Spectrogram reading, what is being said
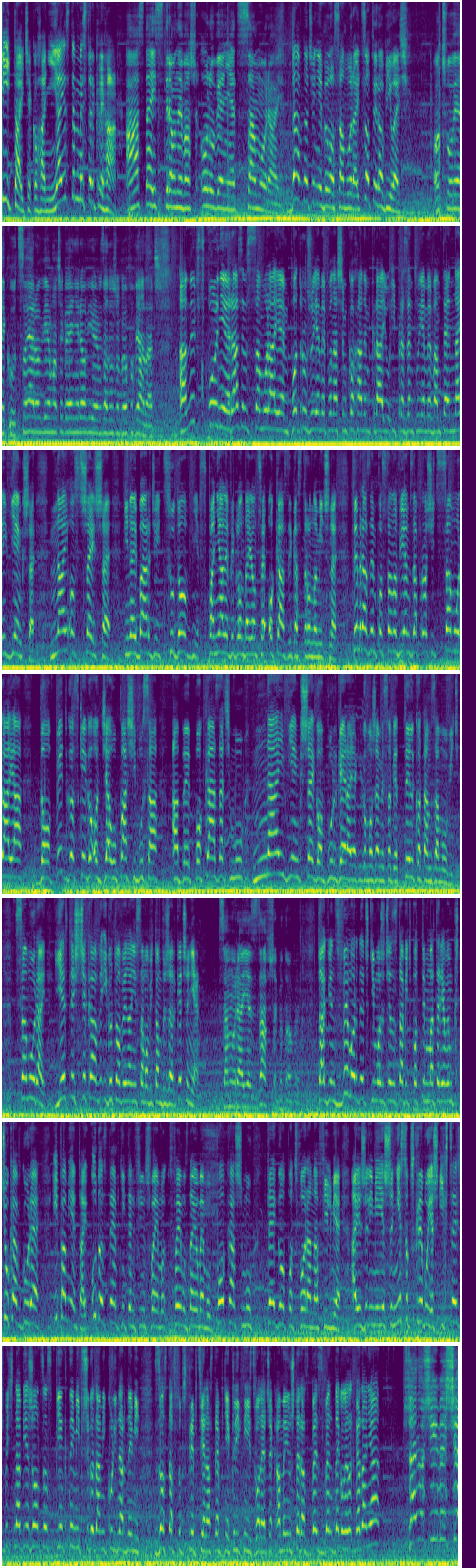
Witajcie kochani, ja jestem Mr. Krycha. A z tej strony wasz ulubieniec Samuraj. Dawno cię nie było, samuraj, co ty robiłeś? O człowieku, co ja robiłem, a czego ja nie robiłem, za dużo by opowiadać. A my wspólnie razem z samurajem podróżujemy po naszym kochanym kraju i prezentujemy wam te największe, najostrzejsze i najbardziej cudownie, wspaniale wyglądające okazy gastronomiczne. Tym razem postanowiłem zaprosić samuraja do bydgoskiego oddziału Pasibusa, aby pokazać mu największego burgera, jakiego możemy sobie tylko tam zamówić. Samuraj, jesteś ciekawy i gotowy na niesamowitą wyżerkę, czy nie? Samuraj jest zawsze gotowy. Tak więc wy mordeczki możecie zostawić pod tym materiałem kciuka w górę i pamiętaj, udostępnij ten film swojemu, swojemu znajomemu, pokaż mu tego potwora na filmie. A jeżeli mnie jeszcze nie subskrybujesz i chcesz być na bieżąco z pięknymi przygodami kulinarnymi, zostaw subskrypcję, następnie kliknij dzwoneczek, a my już teraz bez zbędnego gadania Przenosimy się!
